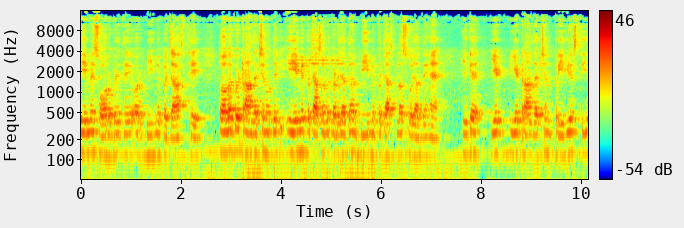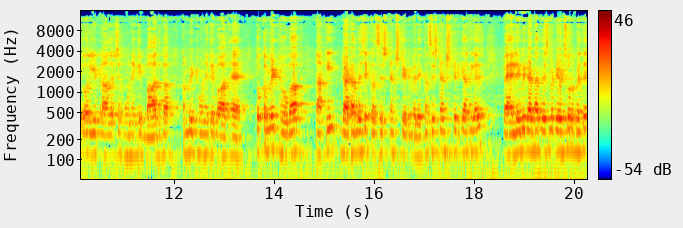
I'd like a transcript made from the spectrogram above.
ए में सौ रुपए थे और बी में पचास थे तो अगर कोई ट्रांजैक्शन होती है कि ए में पचास रुपए कट जाते हैं और बी में पचास प्लस हो जाते हैं, ठीक है? ये ये ट्रांजैक्शन प्रीवियस थी और ये ट्रांजैक्शन होने के बाद का कमिट होने के बाद है। तो कमिट होगा ताकि डाटाबेस एक कंसिस्टेंट स्टेट में रहे। कंसिस्टेंट स्टेट क्या थी गाइस पहले भी डाटाबेस में डेढ़ सौ रुपए थे,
